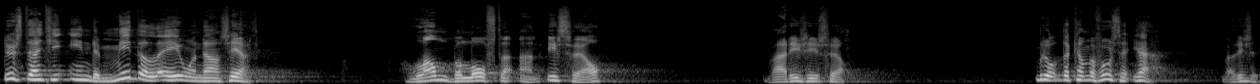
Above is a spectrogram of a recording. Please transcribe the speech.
Dus dat je in de middeleeuwen dan zegt, landbelofte aan Israël, waar is Israël? Bedoel, dat kan me voorstellen, ja, waar is het?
